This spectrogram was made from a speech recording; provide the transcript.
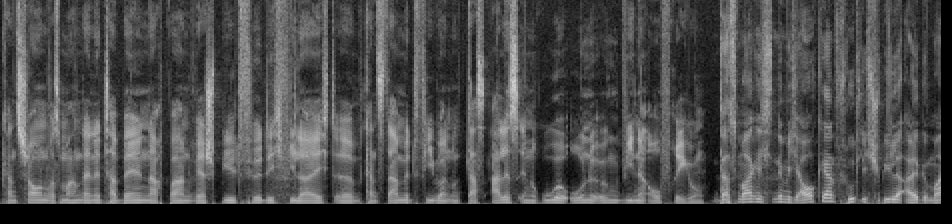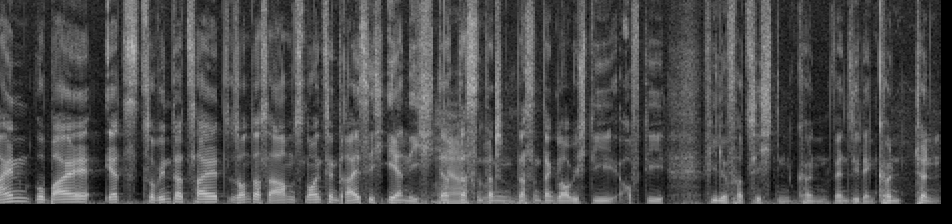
kannst schauen, was machen deine Tabellennachbarn, wer spielt für dich vielleicht, äh, kannst damit fiebern und das alles in Ruhe, ohne irgendwie eine Aufregung. Das mag ich nämlich auch gern, Flutlichtspiele allgemein, wobei jetzt zur Winterzeit, sonntagsabends 19.30 eher nicht. Das, ja, das sind, dann, das sind dann, glaube ich, die, auf die viele verzichten können, wenn sie denn könnten.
